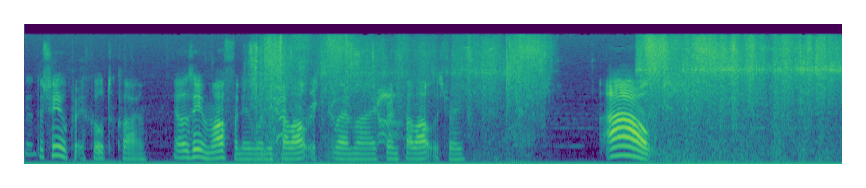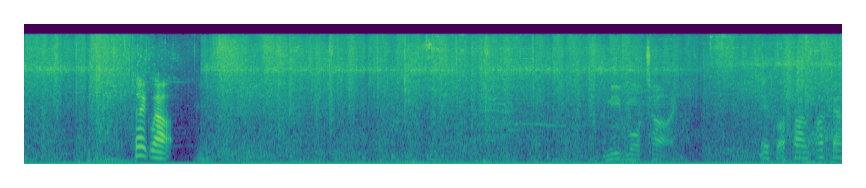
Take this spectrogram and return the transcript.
the tree was pretty cool to climb. It was even more funny when he fell out the when my friend fell out the tree. Ouch! Take that. Need more time. Need more time. Okay.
